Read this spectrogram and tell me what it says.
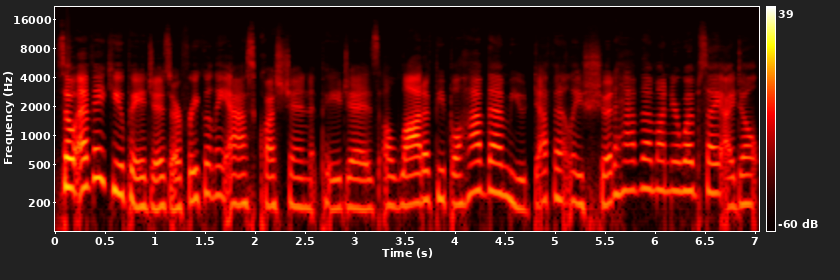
So, FAQ pages are frequently asked question pages. A lot of people have them. You definitely should have them on your website. I don't,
